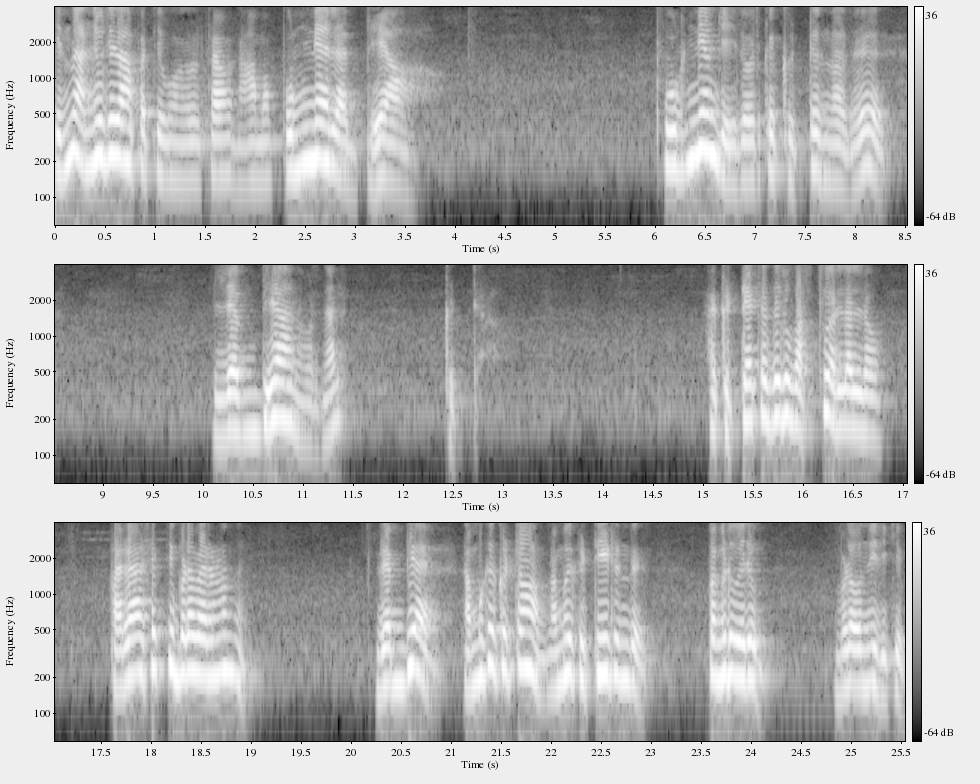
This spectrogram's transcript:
ഇന്ന് അഞ്ഞൂറ്റി നാൽപ്പത്തി മൂന്നത്തെ നാമം പുണ്യലഭ്യ. പുണ്യം ചെയ്തവർക്ക് കിട്ടുന്നത് ലഭ്യ എന്ന് പറഞ്ഞാൽ കിട്ടുക. ആ കിട്ടേറ്റതൊരു വസ്തു അല്ലല്ലോ. പരാശക്തി ഇവിടെ വരണമെന്ന്. ലഭ്യ നമുക്ക് കിട്ടണം നമുക്ക് കിട്ടിയിട്ടുണ്ട്. ഇപ്പം അങ്ങോട്ട് വരും. ഇവിടെ ഒന്നിരിക്കും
